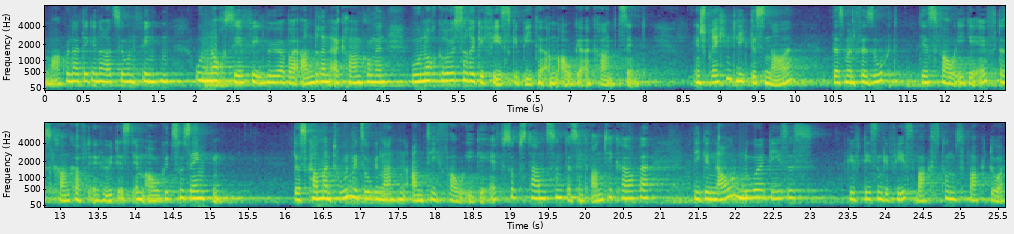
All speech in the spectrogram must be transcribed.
Makuladegeneration finden und noch sehr viel höher bei anderen Erkrankungen, wo noch größere Gefäßgebiete am Auge erkrankt sind. Entsprechend liegt es nahe, dass man versucht, das VEGF, das krankhaft erhöht ist, im Auge zu senken. Das kann man tun mit sogenannten Anti-VEGF-Substanzen. Das sind Antikörper, die genau nur dieses, diesen Gefäßwachstumsfaktor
